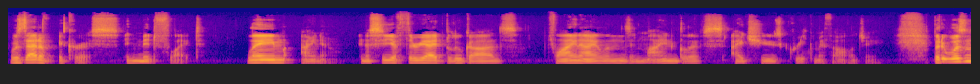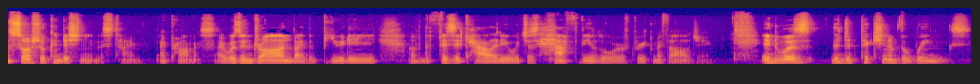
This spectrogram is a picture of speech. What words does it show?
was that of Icarus in mid flight. Lame, I know. In a sea of three eyed blue gods, flying islands, and Mayan glyphs, I choose Greek mythology. But it wasn't social conditioning this time, I promise. I wasn't drawn by the beauty of the physicality, which is half the allure of Greek mythology. It was the depiction of the wings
